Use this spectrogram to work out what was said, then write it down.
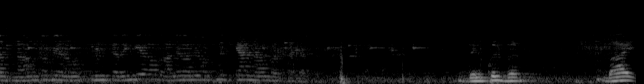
आज नाम का भी अनाउंसमेंट करेंगे और आने वाले वक्त में क्या नाम रखा जा सकता है? बिल्कुल बाय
